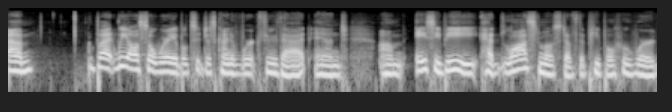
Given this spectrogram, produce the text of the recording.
Um, but we also were able to just kind of work through that, and um, ACB had lost most of the people who were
